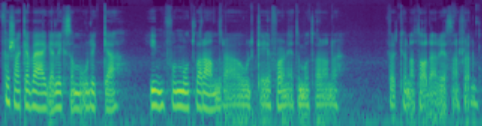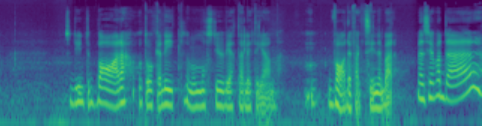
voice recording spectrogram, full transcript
försöka väga liksom olika infon mot varandra och olika erfarenheter mot varandra för att kunna ta den resan själv. Så det är ju inte bara att åka dit, utan man måste ju veta lite grann vad det faktiskt innebär. Men så jag var där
